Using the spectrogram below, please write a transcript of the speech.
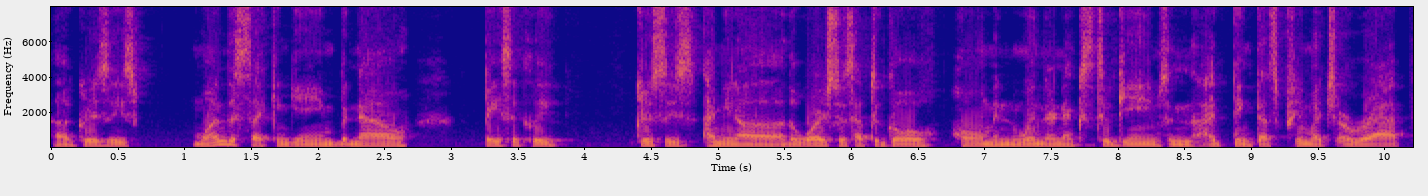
Uh, Grizzlies won the second game, but now basically Grizzlies, I mean, uh, the Warriors just have to go home and win their next two games, and I think that's pretty much a wrap.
